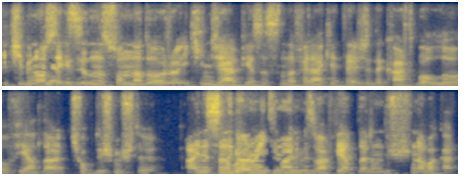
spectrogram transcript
2018 yılının sonuna doğru ikinci el piyasasında felaket derecede kart bolluğu fiyatlar çok düşmüştü. Aynısını Ama, görme ihtimalimiz var. Fiyatların düşüşüne bakar.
